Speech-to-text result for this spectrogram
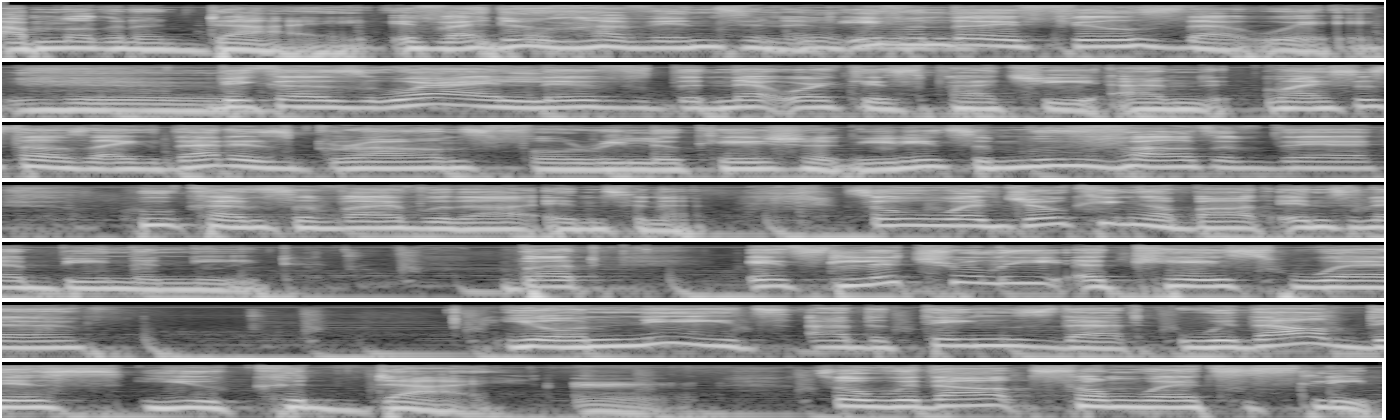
I'm not gonna die if I don't have internet, even though it feels that way. Because where I live, the network is patchy, and my sister was like, "That is grounds for relocation. You need to move out of there. Who can survive without internet?" So we're joking about internet being a need, but it's literally a case where your needs are the things that without this you could die. Mm. So without somewhere to sleep,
